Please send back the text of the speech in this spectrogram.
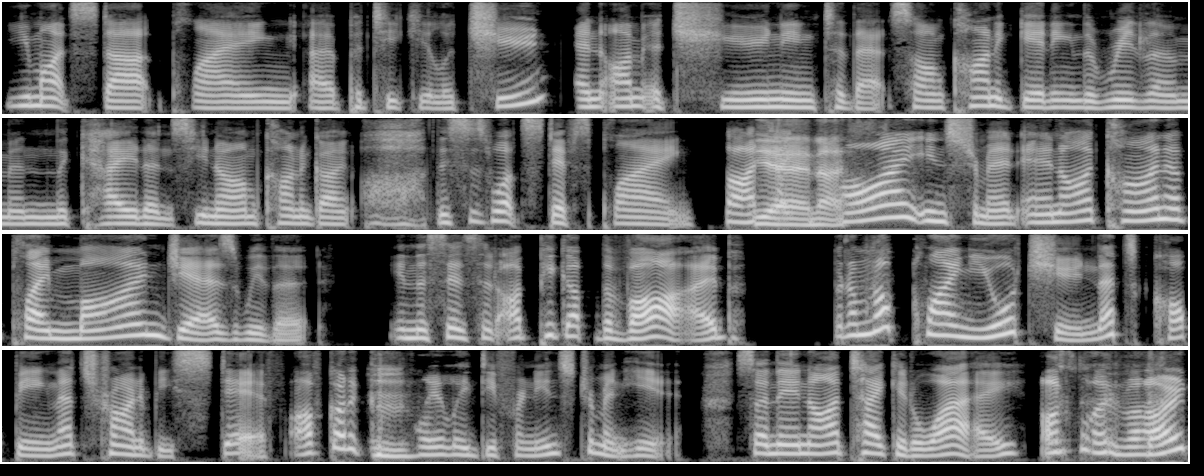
you might start playing a particular tune and I'm attuning to that. So I'm kind of getting the rhythm and the cadence, you know, I'm kind of going, oh, this is what Steph's playing. I Yeah, nice. my instrument and I kind of play mind jazz with it in the sense that I pick up the vibe, but I'm not playing your tune. That's copying. That's trying to be Steph. I've got a Mm. completely different instrument here. So then I take it away. I play my own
